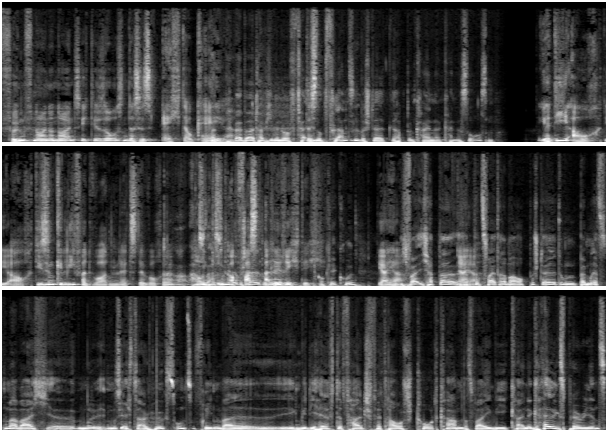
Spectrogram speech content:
5,99 die Soßen. Das ist echt Bei okay. Ja. Pepperbird habe ich immer nur, Fe- Das- nur Pflanzen bestellt gehabt und keine, keine Soßen. Ja, die auch, die auch. Die sind geliefert worden letzte Woche Ah, Hast- und, hast und auch fast bestellt? Okay. alle richtig. Okay, cool. Ja, ja. Ich, war, ich habe da, Ja, hab ja. da zwei, dreimal auch bestellt und beim letzten Mal war ich, äh, mu- muss ich echt sagen, höchst unzufrieden, weil irgendwie die Hälfte falsch vertauscht tot kam. Das war irgendwie keine geile Experience.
